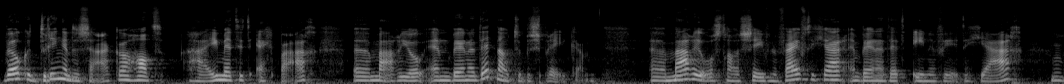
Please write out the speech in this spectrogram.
welke dringende zaken had hij met dit echtpaar, eh, Mario en Bernadette, nou te bespreken? Eh, Mario was trouwens 57 jaar en Bernadette 41 jaar. Mhm.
